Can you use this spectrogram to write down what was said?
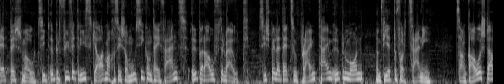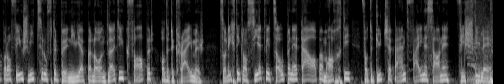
Depeche Mode. Seit über 35 Jahren machen sie schon Musik und haben Fans überall auf der Welt. Sie spielen dort zur Primetime übermorgen am Viertel vor 10 Uhr. St. Gallen stehen aber auch viele Schweizer auf der Bühne, wie etwa Lo und Lödig, Faber oder der Crimer. So richtig lanciert wird das Open Air diesen Abend am 8. von der deutschen Band Feine Sahne Fischfilet.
